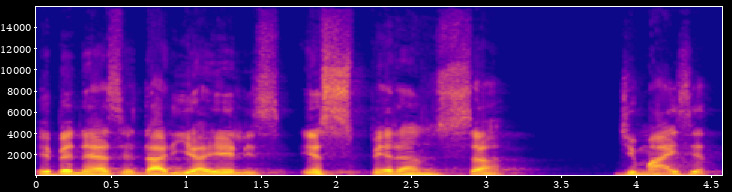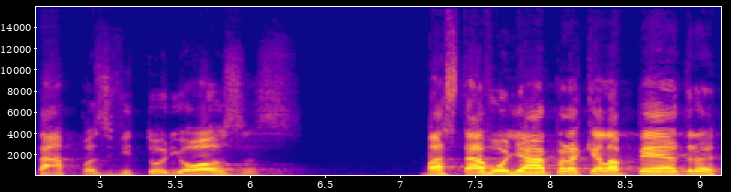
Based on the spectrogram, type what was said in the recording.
Ebenezer daria a eles esperança de mais etapas vitoriosas. Bastava olhar para aquela pedra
